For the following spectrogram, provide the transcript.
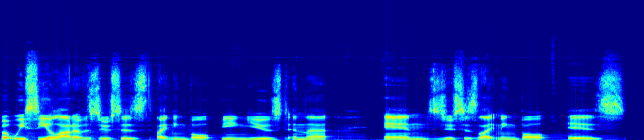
but we see a lot of Zeus's lightning bolt being used in that, and Zeus's lightning bolt is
